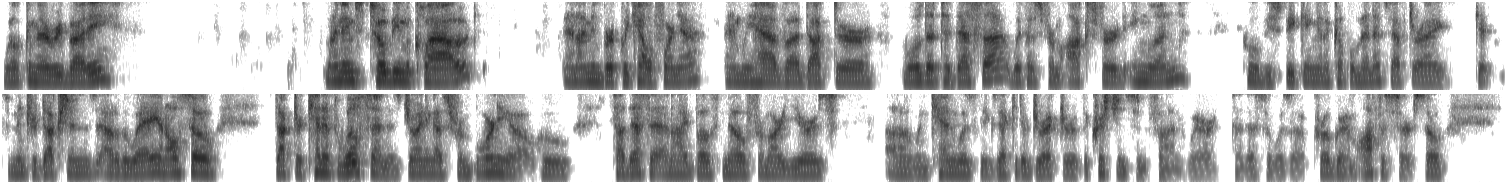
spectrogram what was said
Welcome, everybody. My name's Toby McLeod, and I'm in Berkeley, California. And we have uh, Dr. Wolde Tadesse with us from Oxford, England, who will be speaking in a couple minutes after I get some introductions out of the way. And also, Dr. Kenneth Wilson is joining us from Borneo, who Tadesse and I both know from our years uh, when Ken was the executive director of the Christensen Fund, where Tadesse was a program officer. So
